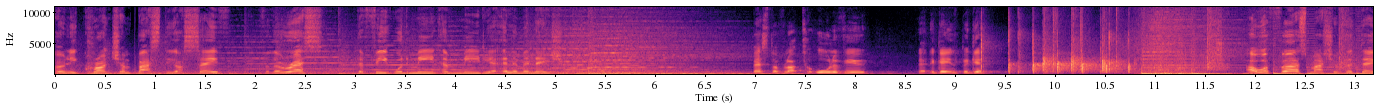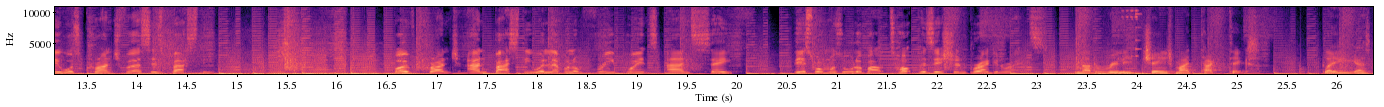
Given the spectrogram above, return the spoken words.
Only Crunch and Basti are safe. For the rest, defeat would mean immediate elimination. Best of luck to all of you. Let the games begin. Our first match of the day was Crunch versus Basti. Both Crunch and Basti were level on three points and safe. This one was all about top position bragging rights. Not really change my tactics playing against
